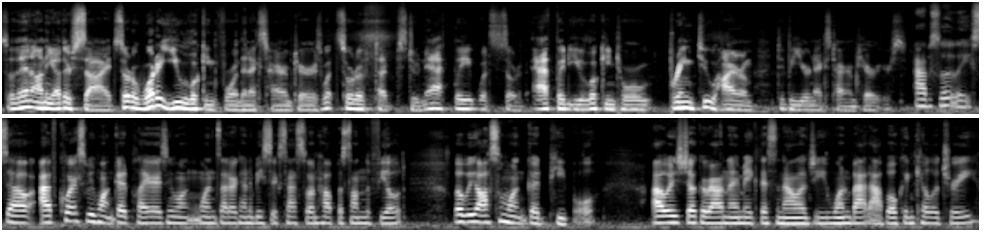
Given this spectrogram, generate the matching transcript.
So then on the other side, sort of what are you looking for in the next Hiram Terriers? What sort of type of student athlete, what sort of athlete are you looking to bring to Hiram to be your next Hiram Terriers? Absolutely. So of course we want good players. We want ones that are going to be successful and help us on the field, but we also want good people. I always joke around and I make this analogy: one bad apple can kill a tree.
